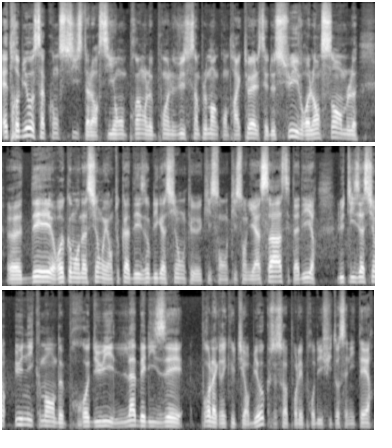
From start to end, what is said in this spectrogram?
Être bio, ça consiste, alors si on prend le point de vue simplement contractuel, c'est de suivre l'ensemble euh, des recommandations et en tout cas des obligations que- qui, sont, qui sont liées à ça, c'est-à-dire l'utilisation uniquement de produits labellisés pour l'agriculture bio, que ce soit pour les produits phytosanitaires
